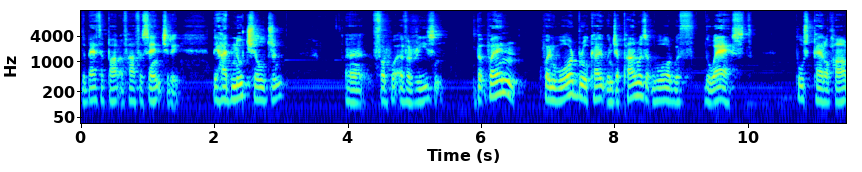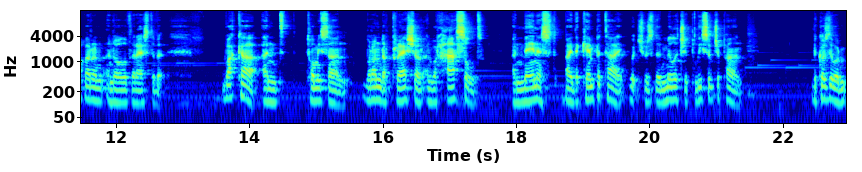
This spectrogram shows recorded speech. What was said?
the better part of half a century. They had no children uh, for whatever reason. But when when war broke out, when Japan was at war with the West, post Pearl Harbor and, and all of the rest of it, Waka and Tomi-san were under pressure and were hassled and menaced by the Kempeitai, which was the military police of Japan, because they were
